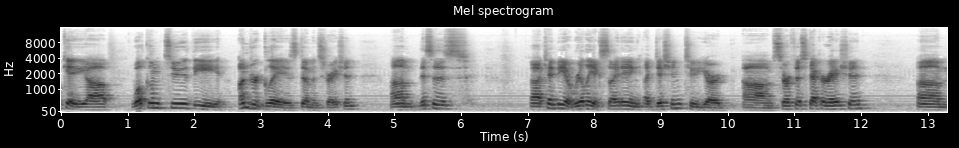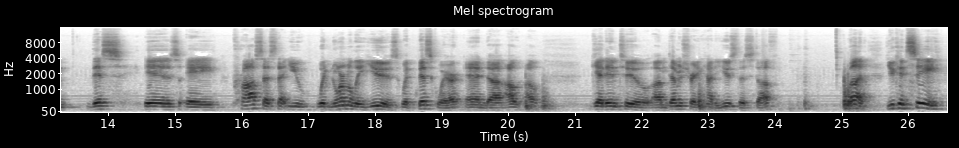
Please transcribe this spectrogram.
Okay, uh, welcome to the underglaze demonstration. Um, this is uh, can be a really exciting addition to your um, surface decoration. Um, this is a process that you would normally use with Bisqueware, and uh, I'll, I'll, get into um, demonstrating how to use this stuff. But you can see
